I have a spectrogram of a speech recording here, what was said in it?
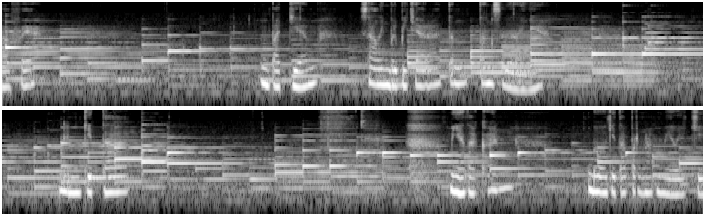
kafe Empat jam saling berbicara tentang segalanya. Dan kita menyatakan bahwa kita pernah memiliki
